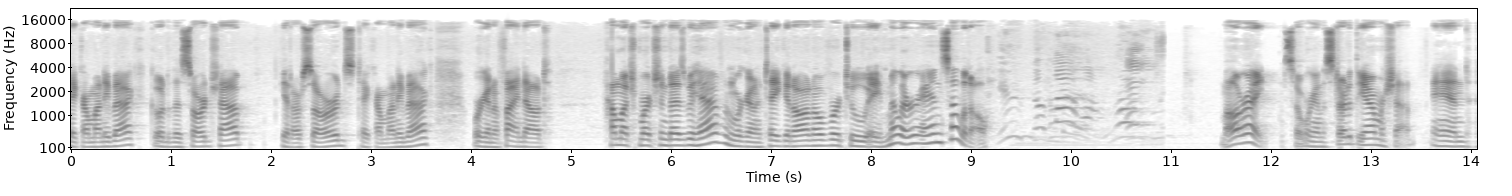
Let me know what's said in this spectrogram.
take our money back, go to the sword shop, get our swords, take our money back. We're going to find out how much merchandise we have, and we're going to take it on over to a miller and sell it all. All right, so we're going to start at the armor shop. And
